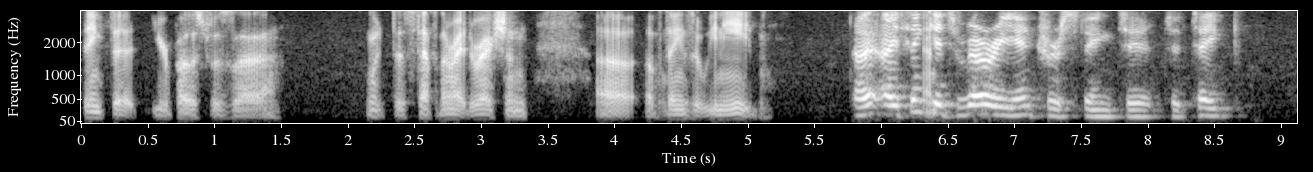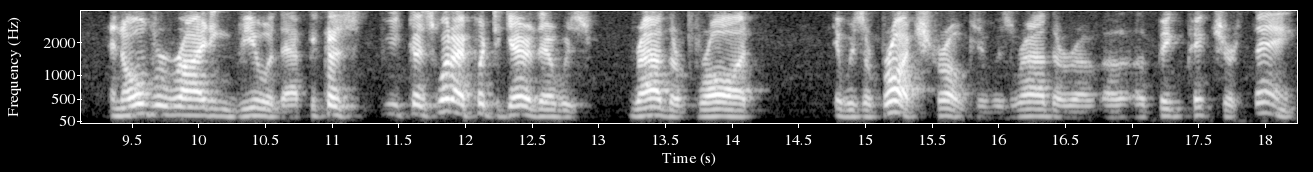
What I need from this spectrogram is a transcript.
think that your post was uh like the step in the right direction uh, of things that we need. I, I think and, it's very interesting to to take an overriding view of that because because what i put together there was rather broad it was a broad stroke. It was rather a, a, a big picture thing.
